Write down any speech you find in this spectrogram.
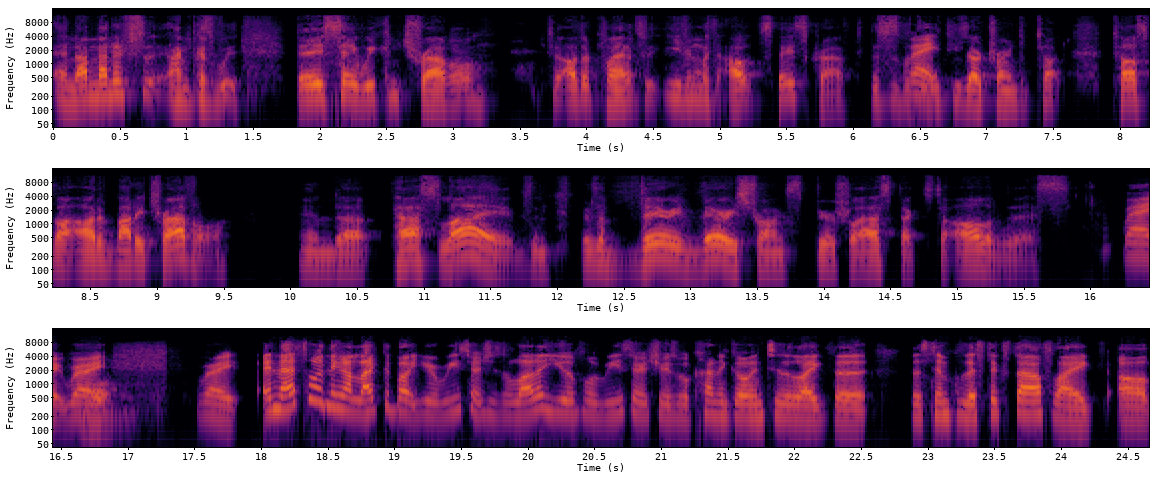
and I'm not interested, because we, they say we can travel to other planets even without spacecraft. This is what right. the ETs are trying to t- tell us about out of body travel and uh, past lives. And there's a very, very strong spiritual aspect to all of this. Right, right. Um, right. And that's one thing I liked about your research is a lot of UFO researchers will kind of go into like the the simplistic stuff, like uh,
